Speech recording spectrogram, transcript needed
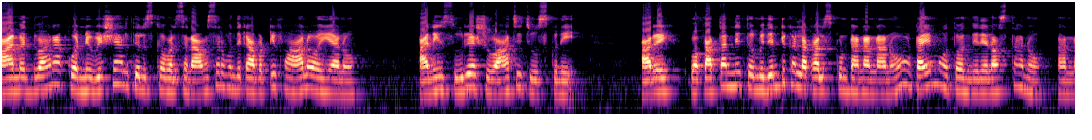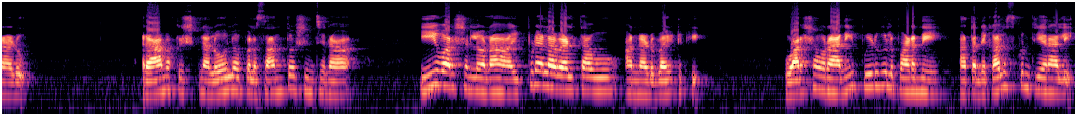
ఆమె ద్వారా కొన్ని విషయాలు తెలుసుకోవలసిన అవసరం ఉంది కాబట్టి ఫాలో అయ్యాను అని సురేష్ వాచి చూసుకుని అరే ఒక అతన్ని తొమ్మిదింటికల్లా కలుసుకుంటానన్నాను. టైం అవుతోంది నేను వస్తాను అన్నాడు. రామకృష్ణ లోపల సంతోషించిన ఈ వర్షంలోనా? ఇప్పుడెలా వెళ్తావు? అన్నాడు బయటికి. వర్షం రాని పిడుగులు పడని అతన్ని కలుసుకుని తీరాలి.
